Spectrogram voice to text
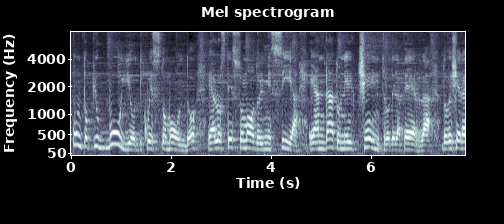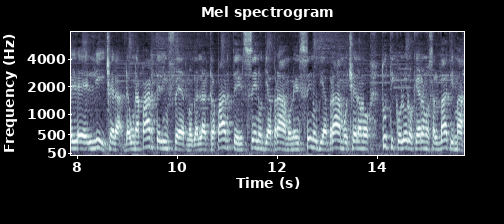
punto più buio di questo mondo e allo stesso modo il Messia è andato nel centro della terra, dove c'era eh, lì, c'era da una parte l'inferno, dall'altra parte il seno di Abramo, nel seno di Abramo c'erano tutti coloro che erano salvati ma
